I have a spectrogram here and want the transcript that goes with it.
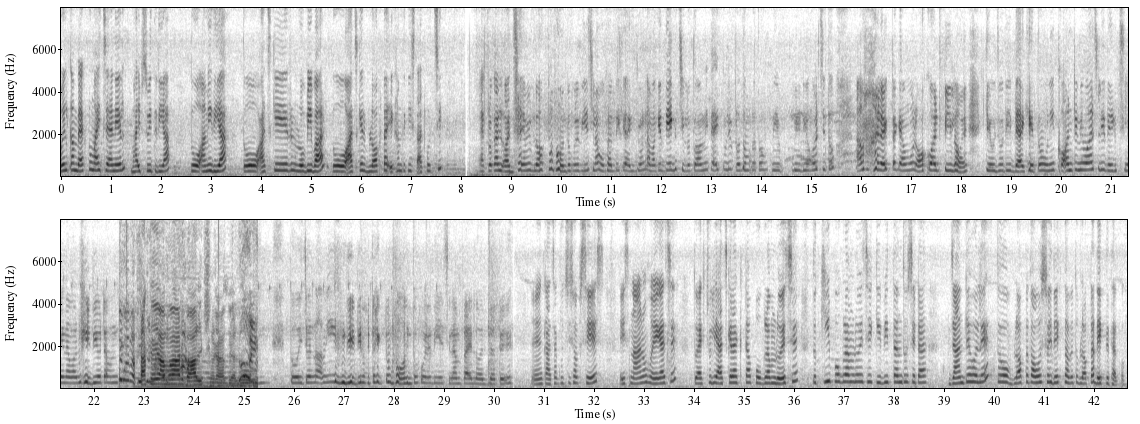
Welcome back to my channel vibes with Riya. তো আমি রিয়া, তো আজকের রবিবার, তো আজকের ব্লগটা এখান থেকেই স্টার্ট করছি। এক প্রকার লজ্জায় আমি ব্লগটা বন্ধ করে দিয়েছিলাম, ওখান থেকে একজন আমাকে দেখছিল, তো আমি তো অ্যাকচুয়ালি প্রথম প্রথম ভিডিও করছি, তো আমার একটা কেমন অকওয়ার্ড ফিল হয়। কেউ যদি দেখে, তো উনি কন্টিনিউয়াসলি দেখছিলেন আমার ভিডিওটা আমার বাল ছেঁড়া গেল। তো ওই জন্য আমি ভিডিওটা একটু বন্ধ করে দিয়েছিলাম প্রায় লজ্জাতে। আহ, কাচাকুচি সব শেষ এই স্নানও হয়ে গেছে। তো অ্যাকচুয়ালি আজকের একটা প্রোগ্রাম রয়েছে। তো কি প্রোগ্রাম রয়েছে কি বৃত্তান্ত সেটা জানতে হলে তো ব্লগটা তো অবশ্যই দেখতে হবে। তো ব্লগটা দেখতে থাকো।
